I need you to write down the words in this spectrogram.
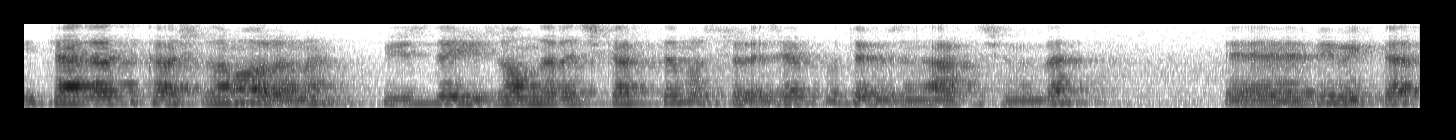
ithalatı karşılama oranı yüzde 110'lara çıkarttığımız sürece bu dövizin artışını da bir miktar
